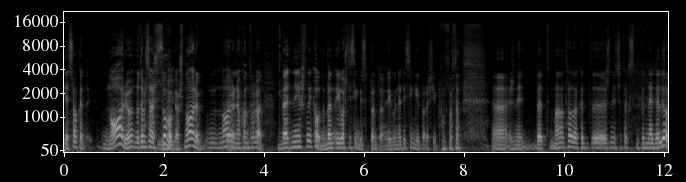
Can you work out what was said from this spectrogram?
tiesiog, kad noriu, nu, ta prasme, aš suvokiu, aš noriu, noriu nekontroliuoti, bet neišlaikau, nu, bent jeigu aš teisingai suprantu, jeigu neteisingai parašyk, po to, uh, žinai, bet man atrodo, kad, uh, žinai, čia toks, kad negaliu,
